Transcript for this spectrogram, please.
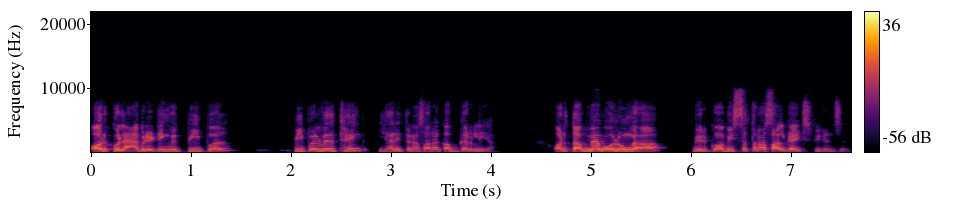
or collaborating with people, people will think, यार इतना सारा कब कर लिया और तब मैं बोलूंगा मेरे को अभी सत्रह साल का एक्सपीरियंस है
